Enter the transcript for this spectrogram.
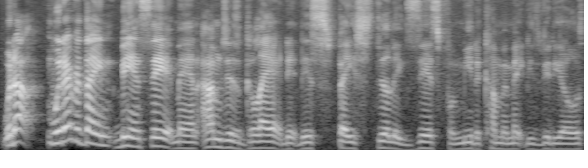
without with everything being said, man, I'm just glad that this space still exists for me to come and make these videos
